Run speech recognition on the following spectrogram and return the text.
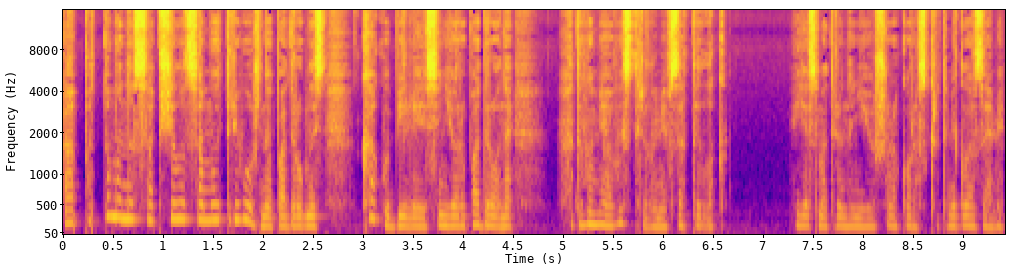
А потом она сообщила самую тревожную подробность, как убили сеньора Падроне, двумя выстрелами в затылок. Я смотрю на нее широко раскрытыми глазами.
